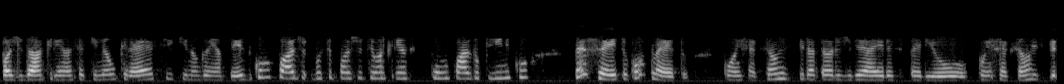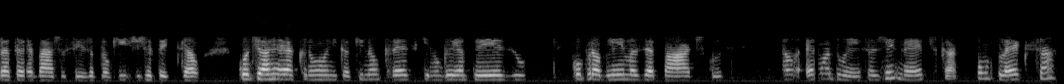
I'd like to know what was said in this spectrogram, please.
pode dar uma criança que não cresce, que não ganha peso, como pode, você pode ter uma criança com um quadro clínico perfeito, completo com infecção respiratória de via aérea superior, com infecção respiratória baixa, ou seja, bronquite de repetição, com diarreia crônica, que não cresce, que não ganha peso, com problemas hepáticos. Então, é uma doença genética complexa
